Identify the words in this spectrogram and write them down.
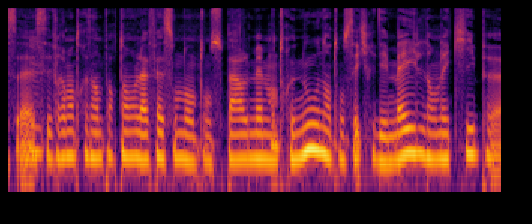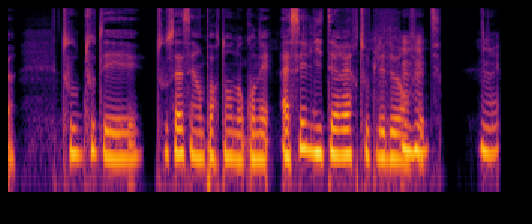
ça mhm. c'est vraiment très important. La façon dont on se parle même entre nous, dont on s'écrit des mails dans l'équipe, euh, tout tout est tout ça c'est important. Donc on est assez littéraires toutes les deux en mhm. fait. Ouais.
